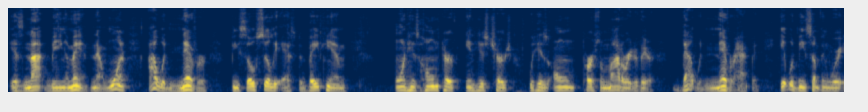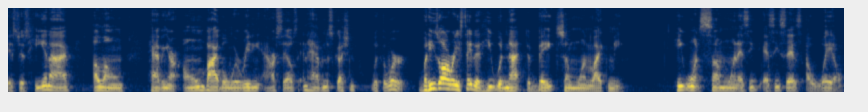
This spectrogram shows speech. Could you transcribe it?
is not being a man. Now, one, I would never be so silly as to debate him on his home turf in his church with his own personal moderator there. That would never happen. It would be something where it's just he and I alone having our own Bible, we're reading ourselves and having discussion with the word. But he's already stated that he would not debate someone like me. He wants someone, as he as he says, a whale.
